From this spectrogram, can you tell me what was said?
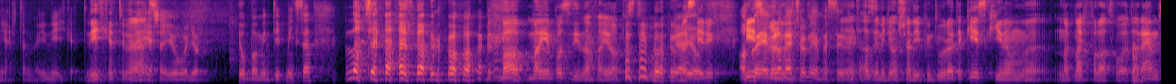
nyertem meg, 4-2. 4-2-vel állsz? Teljesen jó vagyok. Jobban, mint tipmixen. Na, tehát akkor... Ma, ma ilyen pozitív nap van, jó? Pozitívokról Ja, jó. beszélünk. Akkor Case erről a Keenum- meccsről miért beszélünk? Hát azért, mert gyorsan lépünk túl rajta. Case Keenumnak nagy falat volt a Rams.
